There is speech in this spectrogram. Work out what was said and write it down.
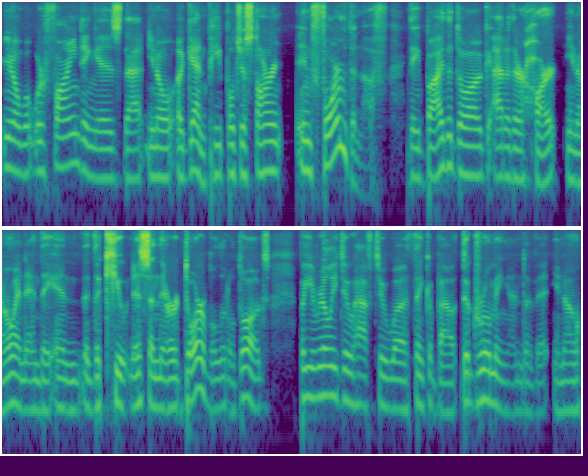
you know what we're finding is that you know again people just aren't informed enough. They buy the dog out of their heart, you know, and and they and the cuteness and they're adorable little dogs. But you really do have to uh, think about the grooming end of it. You know,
